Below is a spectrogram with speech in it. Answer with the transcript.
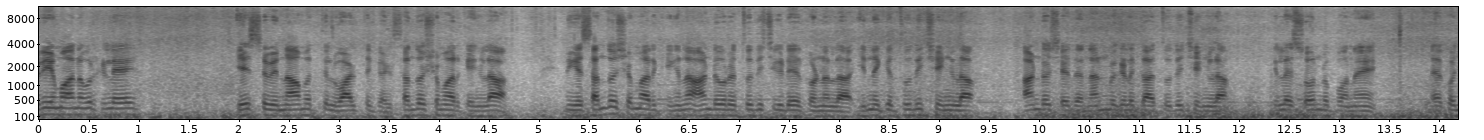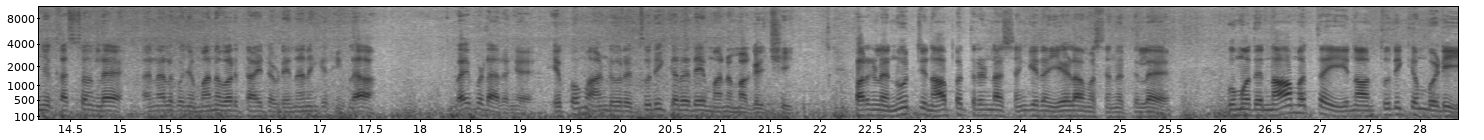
பிரியமானவர்களே இயேசுவின் நாமத்தில் வாழ்த்துக்கள். சந்தோஷமாக இருக்கீங்களா? நீங்கள் சந்தோஷமாக இருக்கீங்கன்னா ஆண்டவரை துதிச்சுக்கிட்டே இருக்கணும்ல. இன்றைக்கி துதிச்சிங்களா? ஆண்டவர் செய்த நன்மைகளுக்காக துதிச்சிங்களா? இல்லை சோர்ந்து போனேன். கொஞ்சம் கஷ்டம் இல்லை. அதனால் கொஞ்சம் மன வருத்தம் ஆகிட்டு அப்படின்னு நினைக்கிறீங்களா? பயப்படாருங்க. எப்பவும் ஆண்டவரை துதிக்கிறதே மன மகிழ்ச்சி. பாருங்களேன் நூற்றி நாற்பத்தி ரெண்டாம் சங்கீதம் ஏழாம் வசனத்தில் உமது நாமத்தை நான் துதிக்கும்படி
